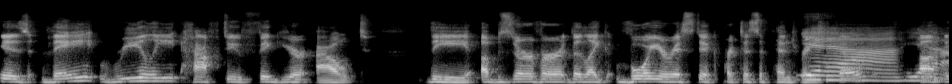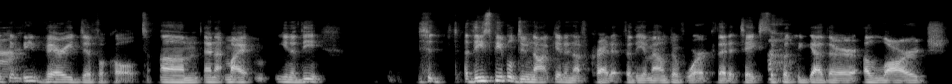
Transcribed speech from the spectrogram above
is they really have to figure out the observer, the like voyeuristic participant ratio. Yeah, yeah. Um, it can be very difficult. Um, and my, you know, the these people do not get enough credit for the amount of work that it takes to put together a large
